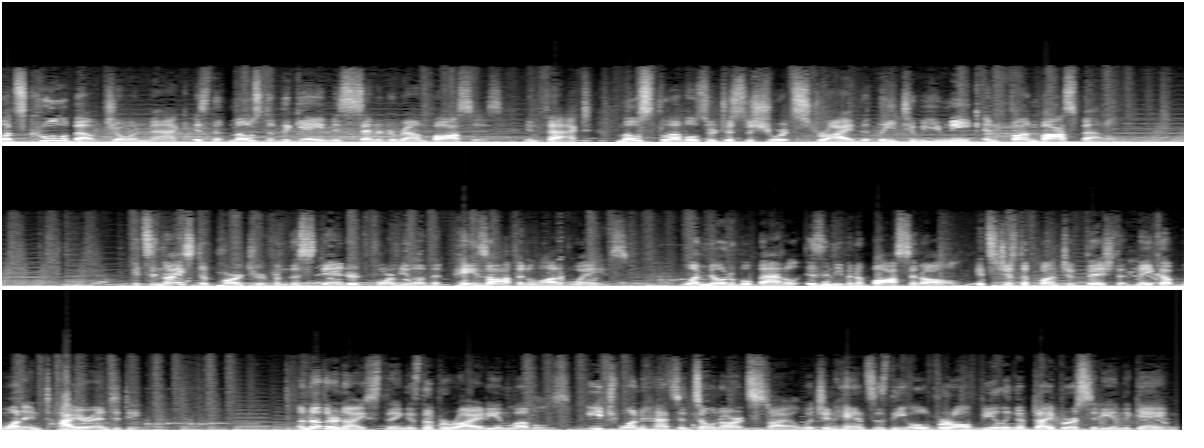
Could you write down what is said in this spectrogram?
What's cool about Joe and Mac is that most of the game is centered around bosses. In fact, most levels are just a short stride that lead to a unique and fun boss battle. It's a nice departure from the standard formula that pays off in a lot of ways. One notable battle isn't even a boss at all, it's just a bunch of fish that make up one entire entity. Another nice thing is the variety in levels. Each one has its own art style, which enhances the overall feeling of diversity in the game.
